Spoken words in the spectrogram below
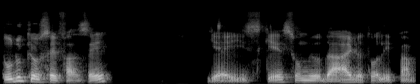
tudo que eu sei fazer, e aí esqueça humildade, eu estou ali para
